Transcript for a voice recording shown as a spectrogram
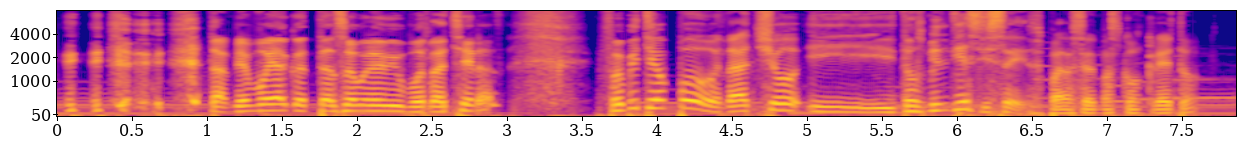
También voy a contar sobre mis borracheras. Fue mi tiempo de borracho y 2016, para ser más concreto,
